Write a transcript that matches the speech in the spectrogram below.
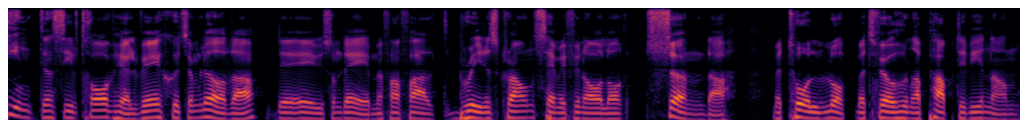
intensiv travhelg. V75 lördag. Det är ju som det är men framförallt Breeders Crown semifinaler söndag. Med 12 lopp med 200 papp till vinnaren.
